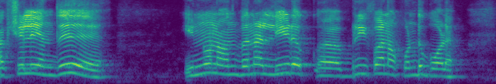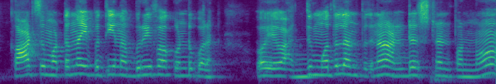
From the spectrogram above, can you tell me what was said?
ஆக்சுவலி வந்து இன்னும் நான் வந்து பார்த்தீங்கன்னா லீடை ப்ரீஃபாக நான் கொண்டு போகல. கார்ட்ஸு மட்டும்தான் இப்போதைக்கு நான் ப்ரீஃபாக கொண்டு போகிறேன் ஓகேவா அது முதல்ல வந்து பார்த்தீங்கன்னா அண்டர்ஸ்டாண்ட் பண்ணோம்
